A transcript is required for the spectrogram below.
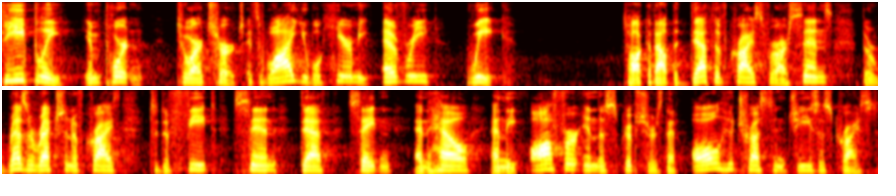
deeply important to our church. It's why you will hear me every week talk about the death of Christ for our sins, the resurrection of Christ to defeat sin, death, Satan, and hell, and the offer in the scriptures that all who trust in Jesus Christ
